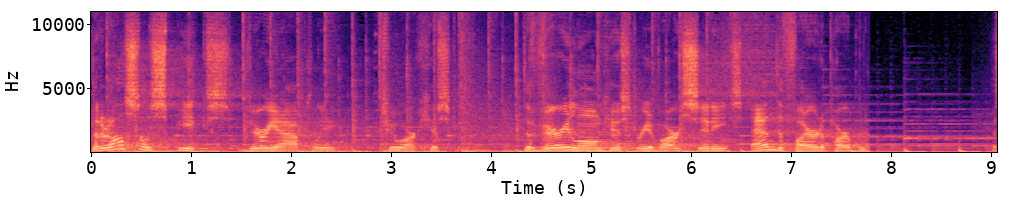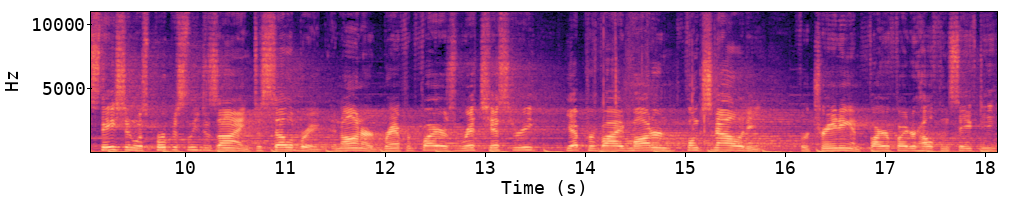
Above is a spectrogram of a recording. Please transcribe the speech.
but it also speaks very aptly to our history. The very long history of our city and the fire department. The station was purposely designed to celebrate and honor Brantford Fire's rich history, yet provide modern functionality for training and firefighter health and safety,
